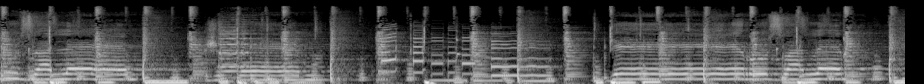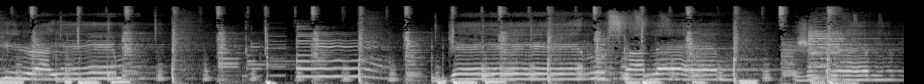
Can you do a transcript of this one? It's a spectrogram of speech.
Jérusalem, je t'aime. Jérusalem, here. Jérusalem, je t'aime.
